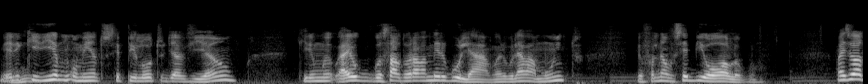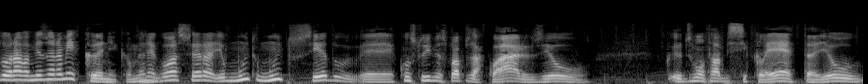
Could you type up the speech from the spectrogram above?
Ele queria um momento ser piloto de avião. Queria um- Aí eu gostava, adorava mergulhar, mergulhava muito. Eu falei, não, vou ser biólogo. Mas eu adorava mesmo, era mecânica. O meu negócio era, eu muito, muito cedo é, construí meus próprios aquários, eu, eu desmontava bicicleta, eu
